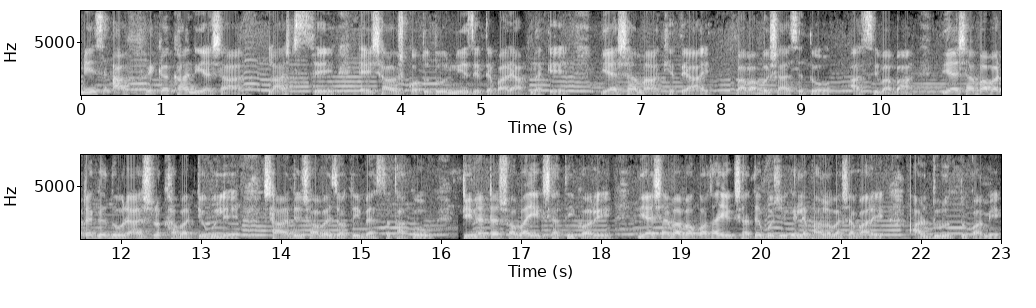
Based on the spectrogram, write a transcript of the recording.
Miss Africa Khan Yasa, last সে এই সাহস কত দূর নিয়ে যেতে পারে আপনাকে? ইয়াসা, মা, খেতে আয়। বাবা বসে আছে তো? আসছি বাবা। ইয়াসা, বাবাটাকে দৌড়ে আসলো খাবার টেবিলে। সারাদিন সবাই যতই ব্যস্ত থাকুক, ডিনারটা সবাই একসাথেই করে। ইয়াসার বাবা কথা একসাথে বসে গেলে ভালোবাসা বাড়ে আর দূরত্ব কমে।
